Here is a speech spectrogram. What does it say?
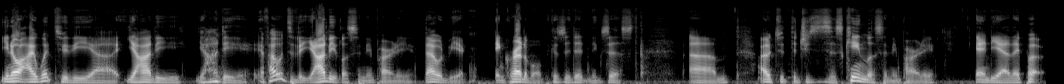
You know, I went to the uh, Yandhi. Yandhi. If I went to the Yandhi listening party, that would be incredible because it didn't exist. Um, I went to the Jesus King listening party, and yeah, they put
